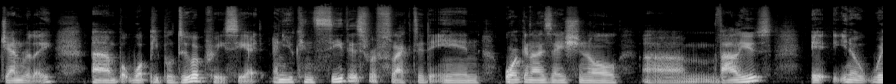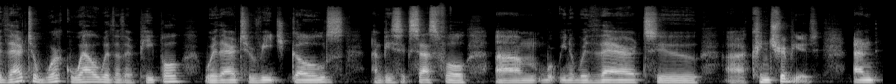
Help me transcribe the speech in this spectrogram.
generally. Um, but what people do appreciate, and you can see this reflected in organizational um, values. It, you know, we're there to work well with other people. We're there to reach goals and be successful. Um, you know, we're there to uh, contribute, and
